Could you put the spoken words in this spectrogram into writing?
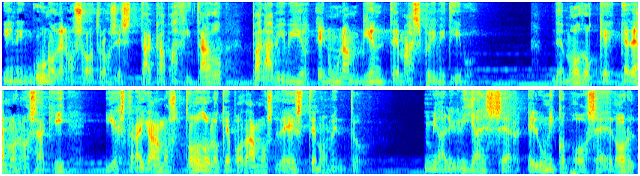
Y ninguno de nosotros está capacitado para vivir en un ambiente más primitivo. De modo que quedémonos aquí y extraigamos todo lo que podamos de este momento. Mi alegría es ser el único poseedor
